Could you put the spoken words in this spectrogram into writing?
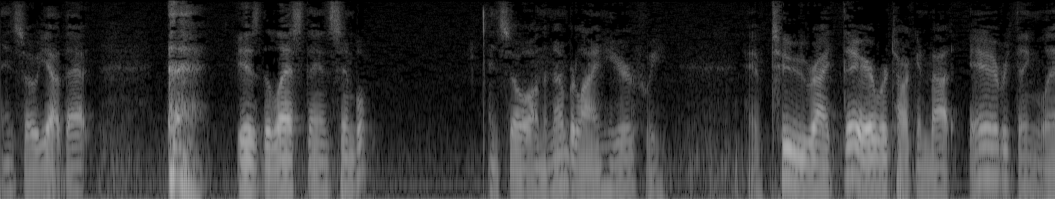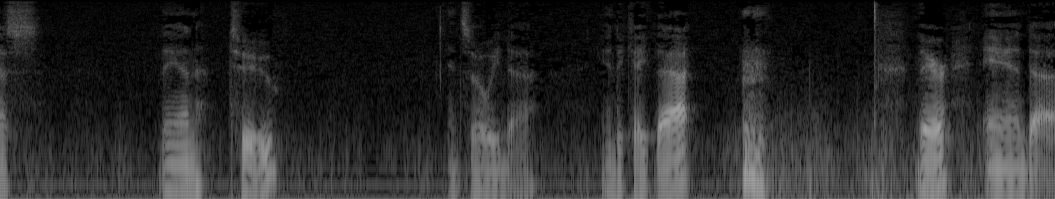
And so yeah that is the less than symbol. And so on the number line here, if we have 2 right there, we're talking about everything less than 2. And so we'd uh, indicate that there. And uh,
